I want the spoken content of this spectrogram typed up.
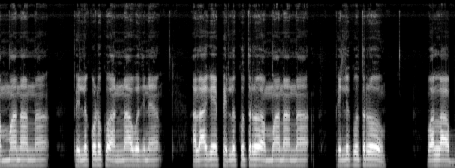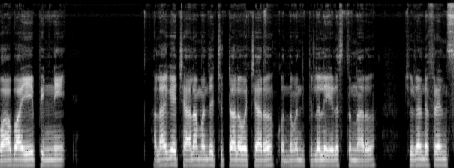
అమ్మా నాన్న పెళ్ళి కొడుకు అన్న వదిన అలాగే పెళ్ళి కూతురు అమ్మా నాన్న పెళ్ళి కూతురు వాళ్ళ బాబాయి పిన్ని అలాగే చాలామంది చుట్టాలు వచ్చారు. కొంతమంది పిల్లలు ఏడుస్తున్నారు. చూడండి ఫ్రెండ్స్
